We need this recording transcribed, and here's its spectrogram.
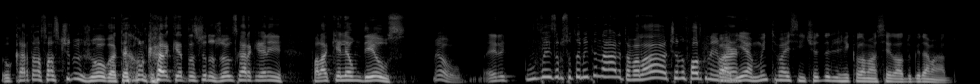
o cara tava só assistindo o jogo. Até quando o cara que tá assistindo o jogo, os caras querem falar que ele é um deus. Meu, ele não fez absolutamente nada. Tava lá tirando foto com o Neymar. Faria muito mais sentido ele reclamar, sei lá, do gramado.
